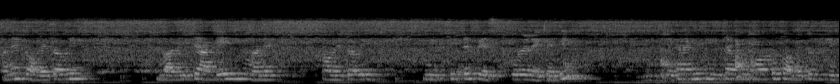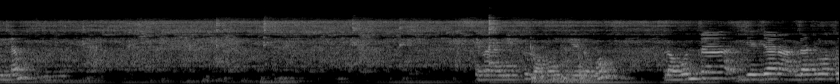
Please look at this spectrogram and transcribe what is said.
মানে টমেটো আমি বাড়িতে আগেই মানে টমেটো আমি মিক্সিতে পেস্ট করে রেখে দিই। এখানে আমি তিন চামচ মতো টমেটো দিয়ে দিলাম। এবার আমি একটু লবণ দিয়ে দেবো। লবণটা যে যার আন্দাজ মতো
